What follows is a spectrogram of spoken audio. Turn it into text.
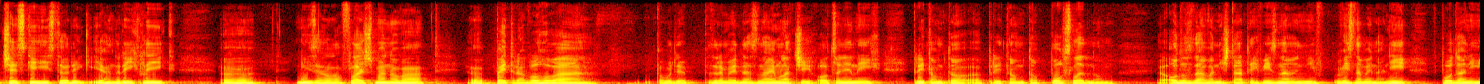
český historik Jan Rýchlík, eh, Gizela Fleischmanová, eh, Petra Vlhová, to bude zrejme jedna z najmladších ocenených pri tomto, pri tomto poslednom odozdávaní štátnych vyznamenaní, vyznamenaní v podaní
